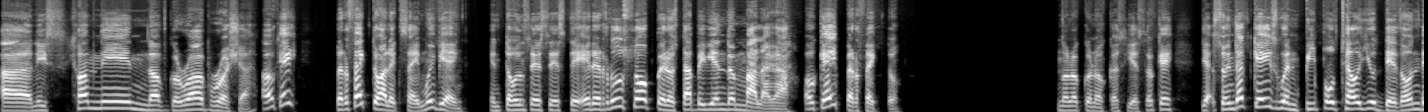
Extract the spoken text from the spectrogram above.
Uh, Nizhny Novgorod, Russia. Okay, perfecto, Alexei, muy bien. Entonces, este, eres ruso, pero estás viviendo en Málaga. Okay, perfecto. No lo conozco, yes, okay. Yeah, so in that case, when people tell you de dónde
